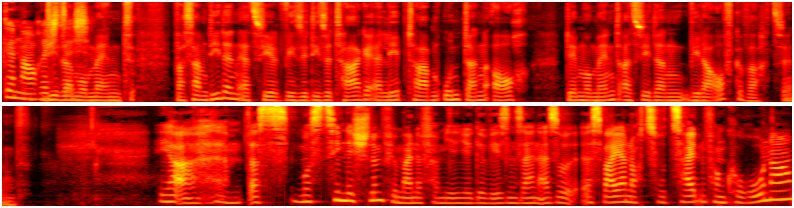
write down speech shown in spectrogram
genau, richtig. dieser Moment, was haben die denn erzählt, wie Sie diese Tage erlebt haben und dann auch den Moment, als Sie dann wieder aufgewacht sind? Ja, ähm, das muss ziemlich schlimm für meine Familie gewesen sein. Also es war ja noch zu Zeiten von Corona.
